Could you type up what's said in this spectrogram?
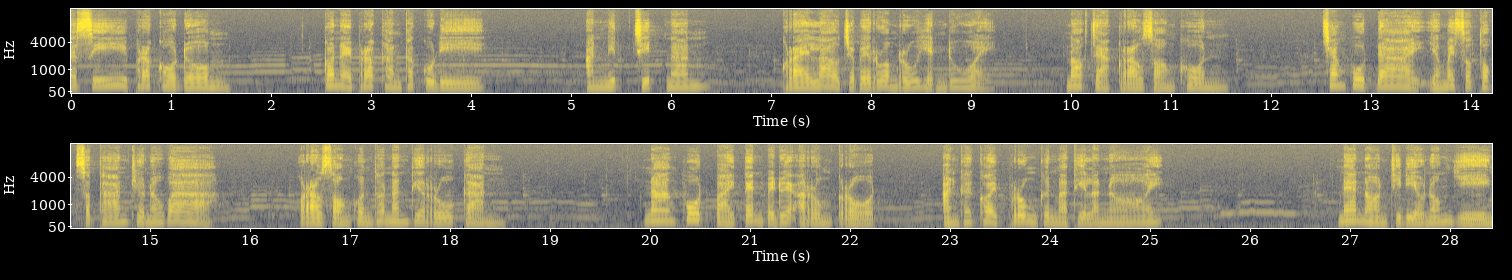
ละสิพระโคดม ก็ในพระคันธกุดี อันมิดชิดนั้น ใครเล่าจะไปร่วมรู้เห็นด้วย นอกจากเราสองคน ช่างพูดได้ยังไม่สะทกสะท้านเทียวนะว่า เราสองคนเท่านั้นที่รู้กัน นางพูดไปเต้นไปด้วยอารมณ์โกรธ อันค่อยๆพรุ่งขึ้นมาทีละน้อย แน่นอนทีเดียวน้องหญิง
